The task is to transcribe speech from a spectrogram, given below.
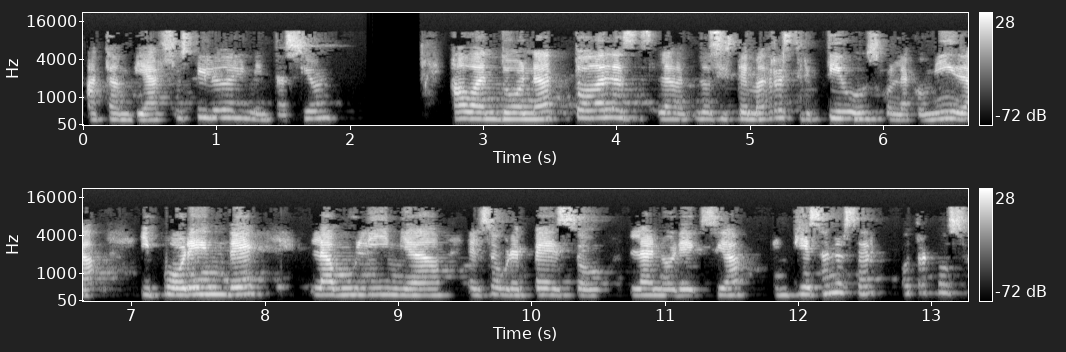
a cambiar su estilo de alimentación, abandona todos los sistemas restrictivos con la comida y por ende la bulimia, el sobrepeso, la anorexia empiezan a ser otra cosa.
